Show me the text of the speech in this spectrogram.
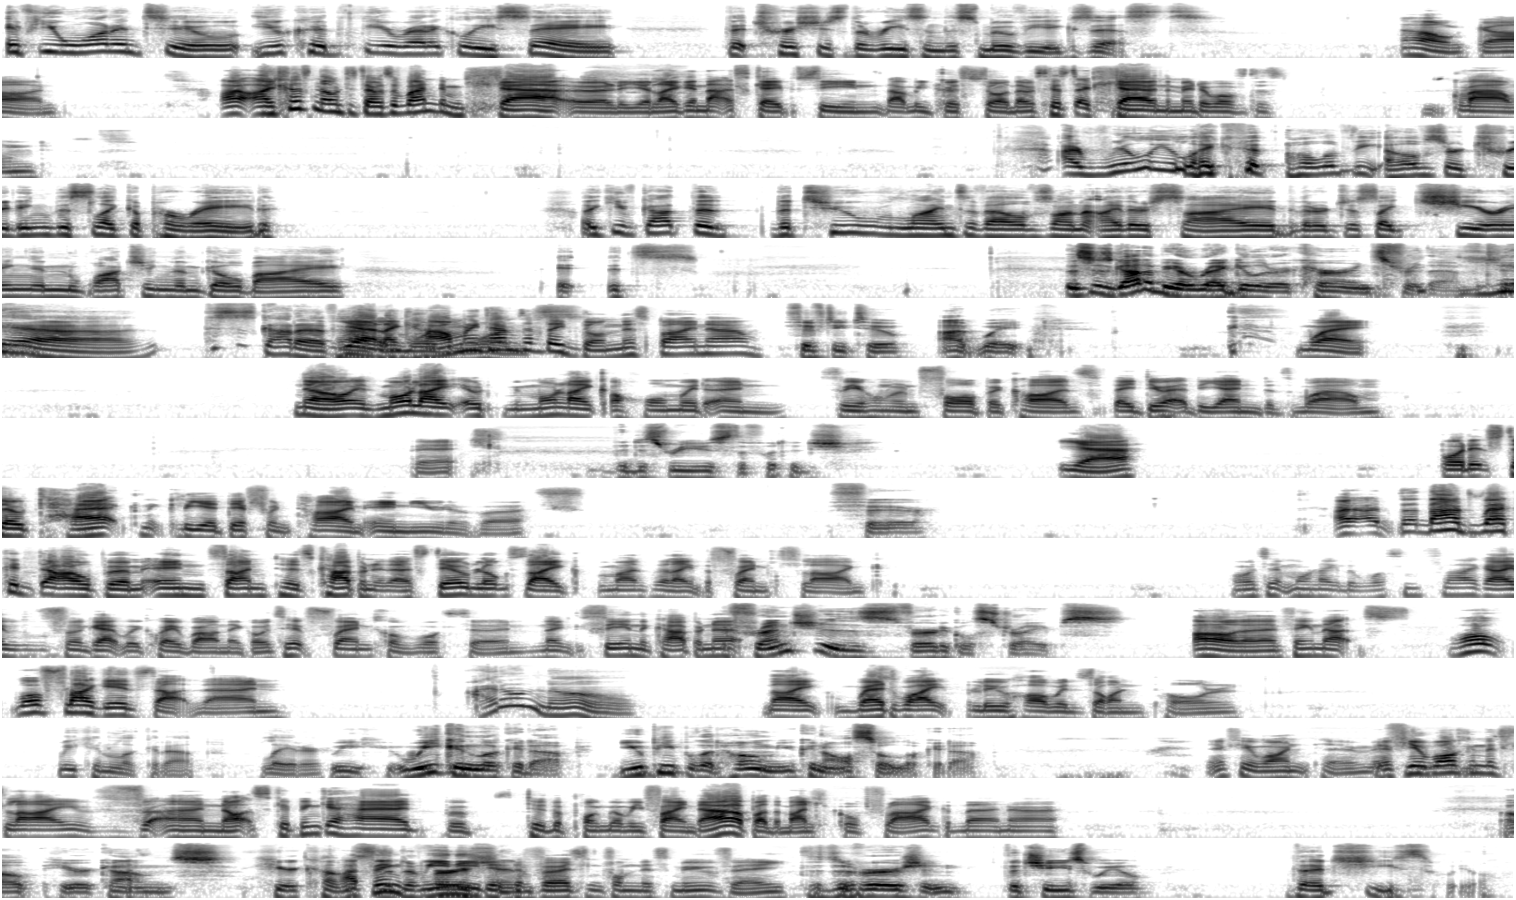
If you wanted to, you could theoretically say that Trish is the reason this movie exists. Oh god. I, I just noticed there was a random chair earlier, like in that escape scene that we just saw. There was just a chair in the middle of the ground. I really like that all of the elves are treating this like a parade. Like you've got the the two lines of elves on either side that are just like cheering and watching them go by. It, it's This has got to be a regular occurrence for them. Too. yeah. This has got to have Yeah, like more how than many times have they done this by now? fifty-two. Uh, wait, Wait. No, it's more like it would be more like a hundred and three hundred and four because they do it at the end as well. Bitch. they just reuse the footage. Yeah. But it's still technically a different time in universe. Fair. I, I, that record album in Santa's cabinet there still looks like reminds me of, like the French flag. Or is it more like the Russian flag? I forget which way round they go. Is it French or Russian? Like, see in the The cabinet. French is vertical stripes. Oh, then I think that's what. What flag is that then? I don't know. Like red, white, blue, horizontal. We can look it up later. We we can look it up. You people at home, you can also look it up. If you want to. If you're watching this live and not skipping ahead, but to the point where we find out about the magical flag, then uh, Oh, here comes Here comes I think the we diversion. needed a diversion from this movie. the diversion, the cheese wheel, the cheese wheel.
